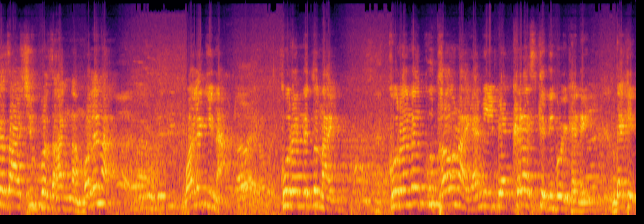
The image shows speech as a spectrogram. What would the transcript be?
কাছে আশি উপর জাহান্নাম। বলে না? বলে কি না কোরআনে তো নাই। কোরআনে কোথাও নাই। আমি ব্যাখ্যা আজকে দিব এখানে। দেখেন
